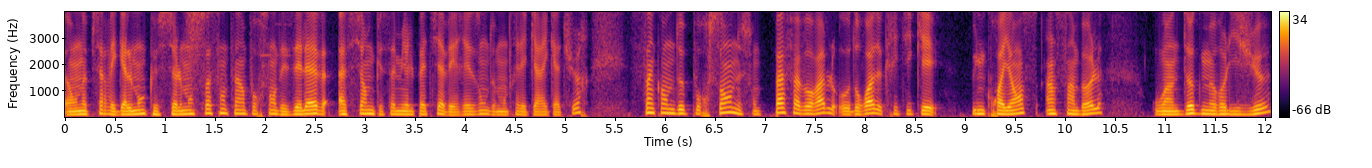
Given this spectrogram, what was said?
Euh, on observe également que seulement 61% des élèves affirment que Samuel Paty avait raison de montrer les caricatures. 52% ne sont pas favorables au droit de critiquer une croyance, un symbole ou un dogme religieux.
